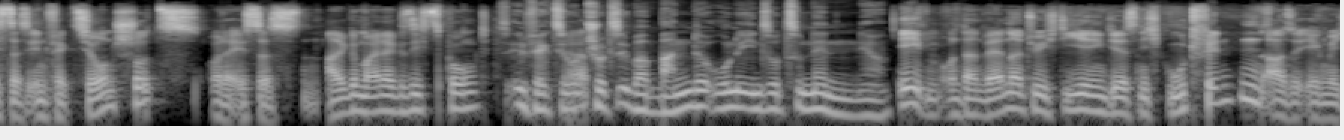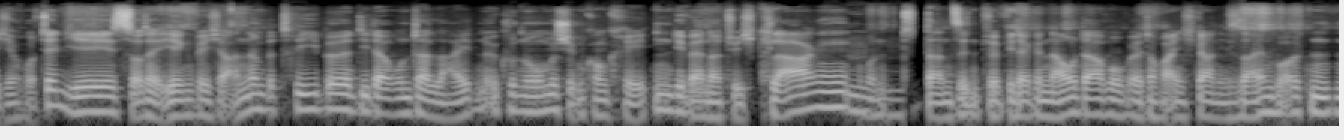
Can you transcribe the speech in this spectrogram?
Ist das Infektionsschutz oder ist das ein allgemeiner Gesichtspunkt? Infektionsschutz ja. über Bande, ohne ihn so zu nennen, ja. Eben. Und dann werden natürlich diejenigen, die das nicht gut finden, also irgendwelche Hoteliers oder irgendwelche anderen Betriebe, die darunter leiden ökonomisch im Konkreten, die werden natürlich klagen. Mhm. Und dann sind wir wieder genau da, wo wir doch eigentlich gar nicht sein wollten,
